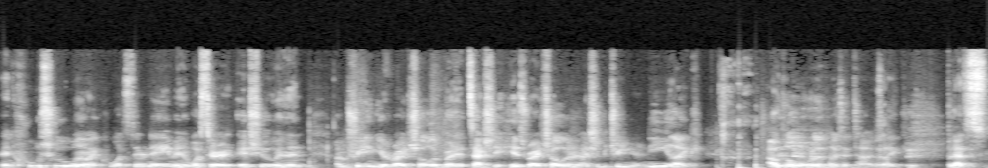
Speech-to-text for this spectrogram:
and who's who and like what's their name and what's their issue and then I'm treating your right shoulder but it's actually his right shoulder and I should be treating your knee like I was all over the place at times like but that's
